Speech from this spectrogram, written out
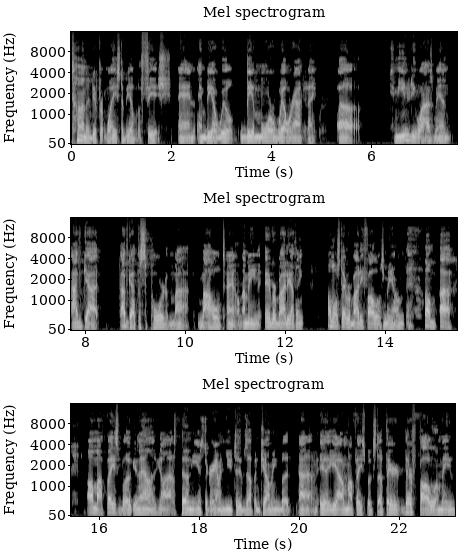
ton of different ways to be able to fish and and be a will be a more well rounded angler. Uh, community wise, man, I've got I've got the support of my my whole town. I mean, everybody. I think almost everybody follows me on on my on my Facebook, and now you know I was telling you Instagram and YouTube's up and coming, but uh, yeah, on my Facebook stuff, they're they're following me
